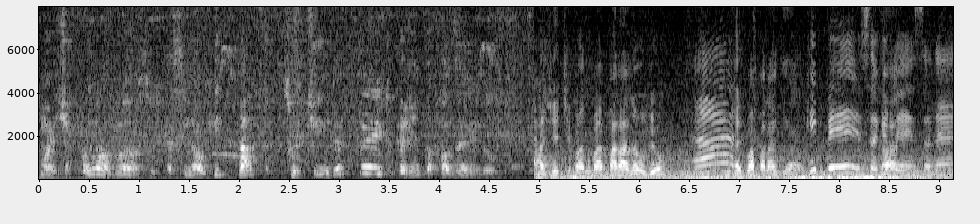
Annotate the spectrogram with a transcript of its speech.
Mas já foi um avanço. É sinal que está surtindo efeito o que a gente está fazendo. A gente vai, não vai parar não, viu? Ah, a gente vai parar de não. Que benção, tá? que benção, né?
